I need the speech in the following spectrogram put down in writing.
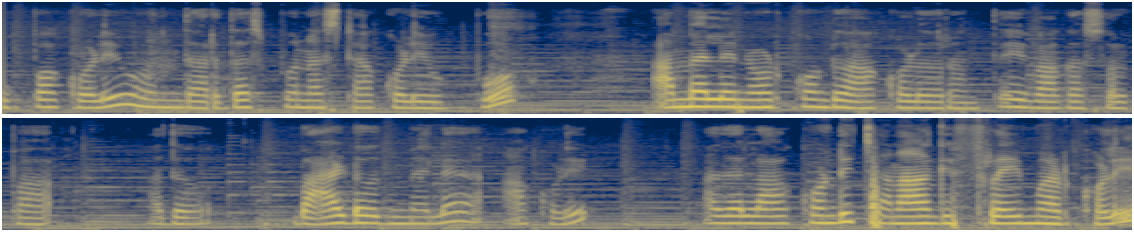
ಉಪ್ಪು ಹಾಕ್ಕೊಳ್ಳಿ ಒಂದು ಅರ್ಧ ಸ್ಪೂನಷ್ಟು ಹಾಕ್ಕೊಳ್ಳಿ ಉಪ್ಪು. ಆಮೇಲೆ ನೋಡಿಕೊಂಡು ಹಾಕೊಳ್ಳೋರಂತೆ. ಇವಾಗ ಸ್ವಲ್ಪ ಅದು ಬಾಡೋದ್ಮೇಲೆ ಹಾಕ್ಕೊಳ್ಳಿ ಅದೆಲ್ಲ ಹಾಕ್ಕೊಂಡು ಚೆನ್ನಾಗಿ ಫ್ರೈ ಮಾಡ್ಕೊಳ್ಳಿ.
